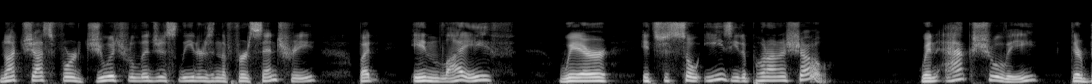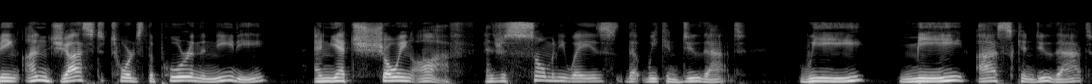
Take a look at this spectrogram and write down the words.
not just for Jewish religious leaders in the first century, but in life where it's just so easy to put on a show. When actually they're being unjust towards the poor and the needy and yet showing off and there's just so many ways that we can do that. We, me, us can do that.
